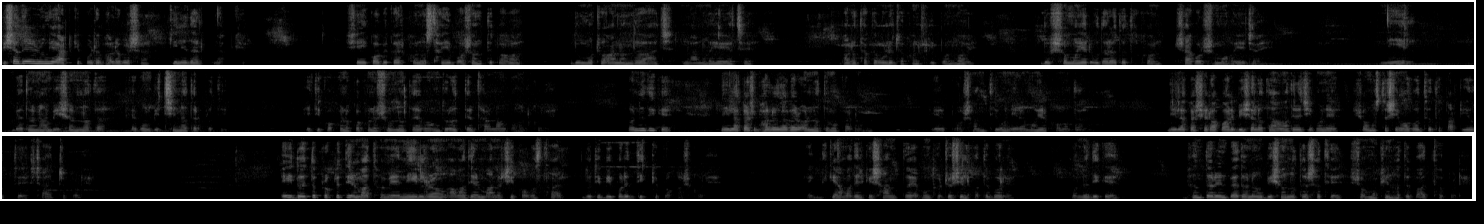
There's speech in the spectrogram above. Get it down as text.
বিষাদের রঙে আটকে পড়া ভালোবাসা কি নিদারুণ আক্ষেপ সেই কবেকার ক্ষণস্থায়ী বসন্তে পাওয়া দুমুঠো আনন্দ আজ ম্লান হয়ে গেছে। ভালো থাকাগুলো যখন কৃপণ হয়, দুঃসময়ের উদারতা তখন সাগর সম হয়ে যায়। নীল, বেদনা, বিষণ্ণতা এবং বিচ্ছিন্নতার প্রতীক, এটি কখনো কখনো শূন্যতা এবং দূরত্বের ধারণাও বহন করে। অন্যদিকে নীল আকাশ ভালো লাগার অন্যতম কারণ, এর প্রশান্তি ও নিরাময়ের ক্ষমতা। নীল আকাশের অপার বিশালতা আমাদের জীবনের সমস্ত সীমাবদ্ধতা কাটিয়ে উঠতে সাহায্য করে। এই দ্বৈত প্রকৃতির মাধ্যমে নীল রং আমাদের মানসিক অবস্থার দুটি বিপরীত দিককে প্রকাশ করে। একদিকে আমাদেরকে শান্ত এবং ধৈর্যশীল হতে বলে, অন্যদিকে অভ্যন্তরীণ বেদনা ও বিষণ্ণতার সাথে সম্মুখীন হতে বাধ্য করে।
